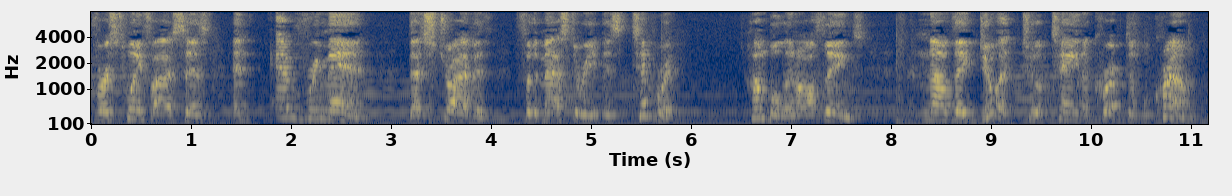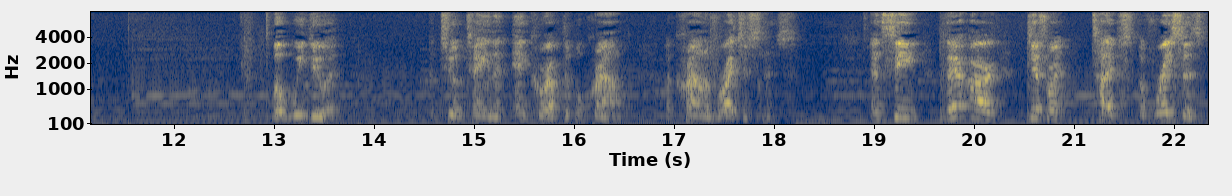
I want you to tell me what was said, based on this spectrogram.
Verse 25 says, And every man that striveth for the mastery is temperate, humble in all things. Now they do it to obtain a corruptible crown, but we do it to obtain an incorruptible crown, a crown of righteousness. And see, there are different types of races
